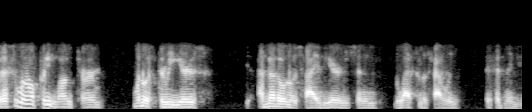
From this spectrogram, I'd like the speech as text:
The rest of them were all pretty long term. One was three years, another one was five years, and the last one was probably, I said maybe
